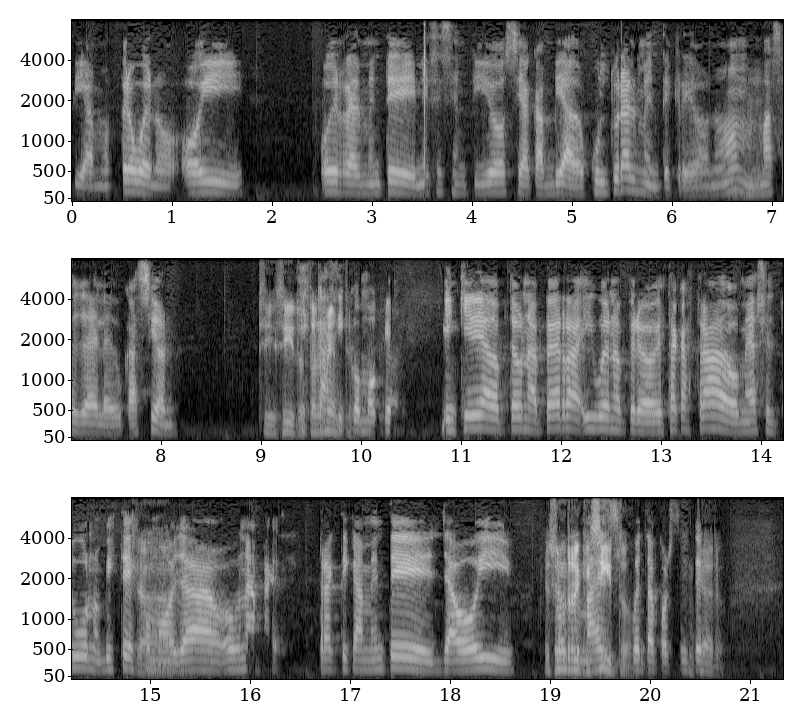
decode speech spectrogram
digamos. Pero bueno, hoy hoy realmente en ese sentido se ha cambiado, culturalmente creo, ¿no? Más allá de la educación. Sí, sí, totalmente. Es casi como que quien quiere adoptar una perra y bueno, pero está castrada o me hace el turno, ¿viste? Es como ya una prácticamente ya hoy es un requisito. 50%. Claro.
